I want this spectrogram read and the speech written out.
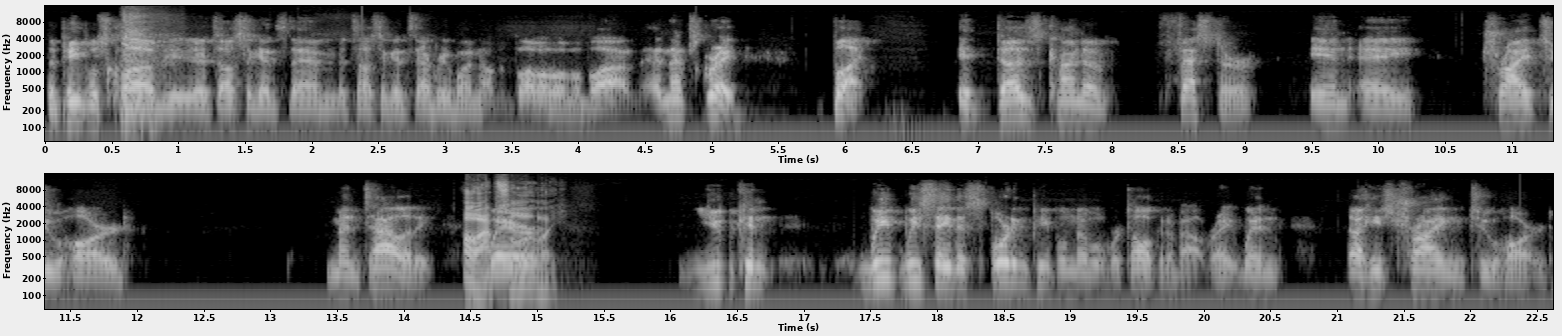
the People's Club, it's us against them. It's us against everyone. Blah blah blah blah blah, and that's great. But it does kind of fester in a try too hard mentality. oh, absolutely. You can we we say the sporting people know what we're talking about, right? When uh, he's trying too hard,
